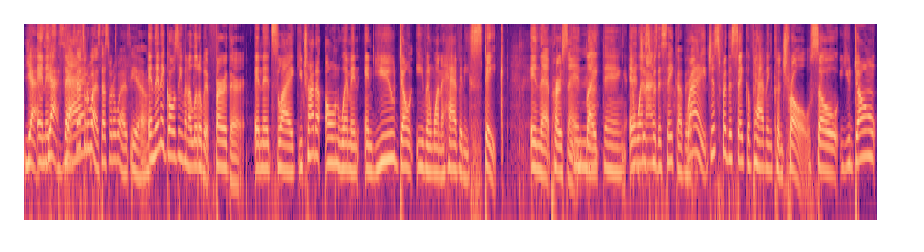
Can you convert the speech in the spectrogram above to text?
Yes and it's yes, that yes that's what it was that's what it was yeah. And then it goes even a little bit further and it's like you try to own women and you don't even want to have any stake in that person and like nothing and, when just I- for the sake of it Right, just for the sake of having control. So you don't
